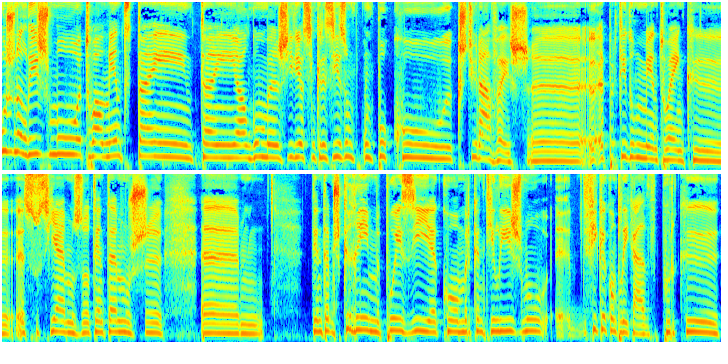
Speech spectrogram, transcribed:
O jornalismo atualmente tem, tem algumas idiosincrasias um, um pouco questionáveis. Eh, a partir do momento em que associamos ou tentamos. eh, Tentamos que rime poesia com mercantilismo, fica complicado, porque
